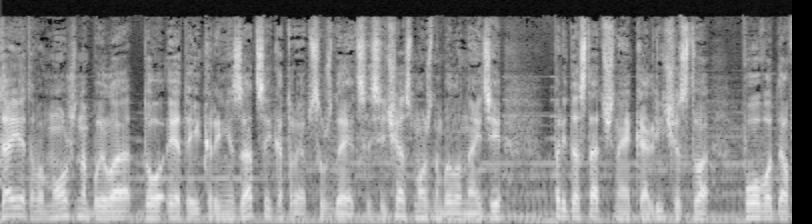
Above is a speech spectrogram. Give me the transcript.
до этого можно было, до этой экранизации, которая обсуждается сейчас, можно было найти предостаточное количество поводов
